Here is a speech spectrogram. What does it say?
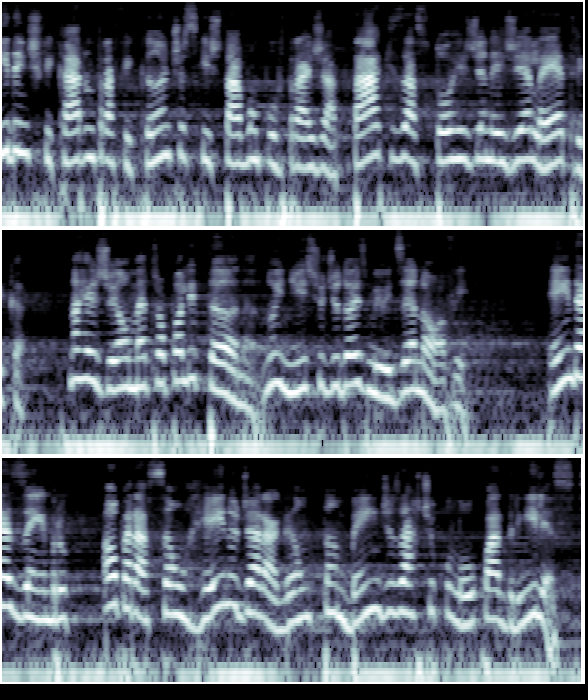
identificaram traficantes que estavam por trás de ataques às torres de energia elétrica na região metropolitana no início de 2019. Em dezembro, a Operação Reino de Aragão também desarticulou quadrilhas.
